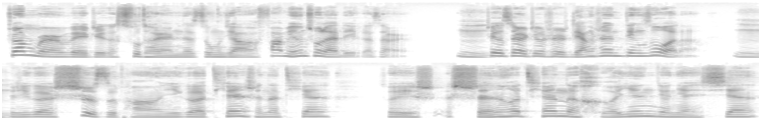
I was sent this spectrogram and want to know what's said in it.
专门为这个粟特人的宗教发明出来的一个字儿。嗯这个字儿就是量身定做的，是嗯一个士字旁，一个天神的天，所以是神和天的合音就念仙。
